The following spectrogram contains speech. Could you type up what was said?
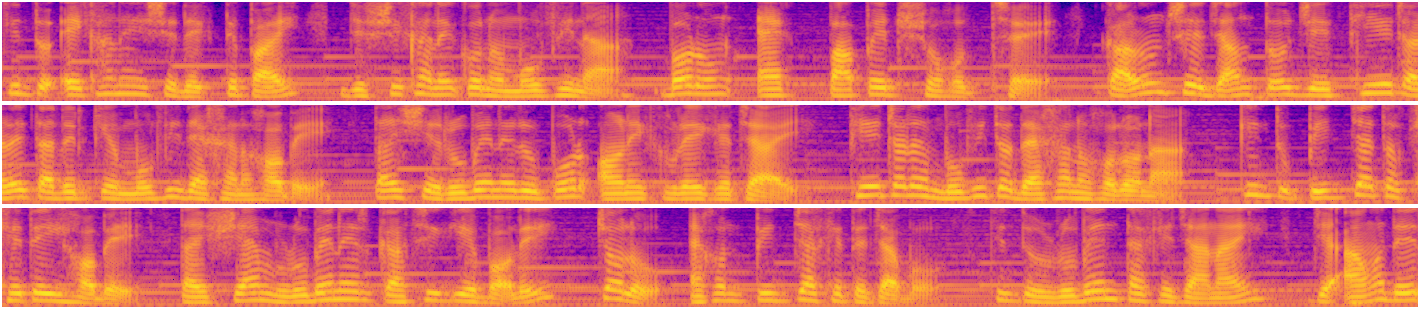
কিন্তু এখানে এসে দেখতে পায় যে সেখানে কোনো মুভি না, বরং এক পাপেট শো হচ্ছে। কারণ সে জানতো যে থিয়েটারে তাদেরকে মুভি দেখানো হবে। তাই সে রুবেনের উপর অনেক রেগে যায়। থিয়েটারে মুভি তো দেখানো হলো না, কিন্তু পিৎজা তো খেতেই হবে। তাই শ্যাম রুবেনের কাছে গিয়ে বলে, চলো, এখন পিৎজা খেতে যাব। কিন্তু রুবেন তাকে জানায় যে আমাদের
